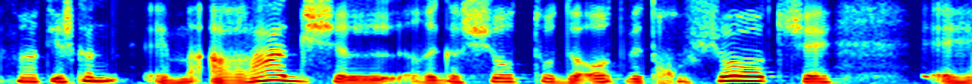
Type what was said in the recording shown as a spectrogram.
זאת אומרת, יש כאן אה, מארג של רגשות, תודעות ותחושות ש, אה,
